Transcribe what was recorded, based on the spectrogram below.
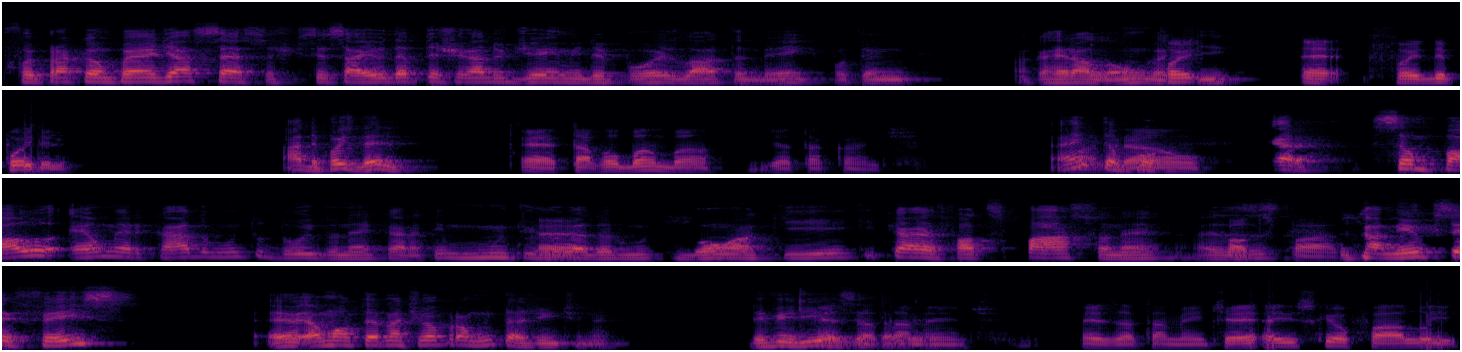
foi para a campanha de acesso. Acho que você saiu, deve ter chegado o Jamie depois lá também, que pô, tem uma carreira longa foi, aqui. É, foi depois dele. Ah, depois dele? É, tava o Bambam de atacante. É, então, pô, cara, São Paulo é um mercado muito doido, né, cara? Tem muito é. jogador muito bom aqui que, cara, falta espaço, né? Às falta vezes, espaço. O caminho que você fez é, é uma alternativa para muita gente, né? Deveria Exatamente. ser. Exatamente. É, é, isso que eu falo. E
